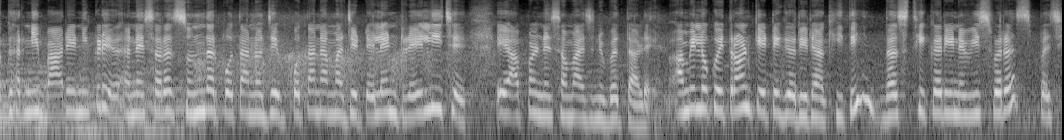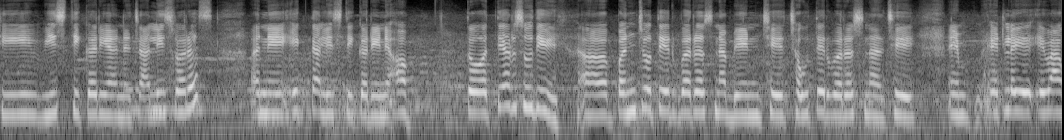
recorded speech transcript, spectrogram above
ઘરની બહારે નીકળે અને સરસ સુંદર પોતાનો જે, પોતાનામાં જે ટેલેન્ટ રહેલી છે એ આપણને સમાજને બતાડે. અમે લોકોએ ત્રણ કેટેગરી રાખી હતી. દસથી કરીને વીસ વર્ષ પછી વીસથી કરી અને ચાલીસ વર્ષ અને એકતાલીસથી કરીને અપ. તો અત્યાર સુધી પંચોતેર વર્ષના બેન છે, છોતેર વર્ષના છે, એમ, એટલે એવા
